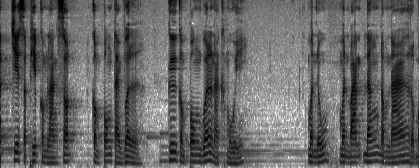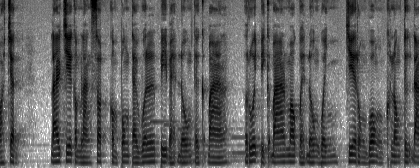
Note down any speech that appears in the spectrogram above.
ិត្តជាសភាពកម្លាំងសុទ្ធកំពុងតែវិលគឺកំពុងវិលណាក្មួយ មនុស្សមិនបានដឹងដំណើររបស់ចិត្តដែលជាកម្លាំងសុទ្ធកំពុងតែវិលពីបេះដូងទៅក្បាល រួចពីក្បាលមកបេះដូងវិញ ជារង្វង់ក្នុងទិសដៅ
